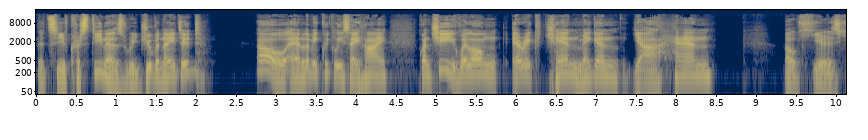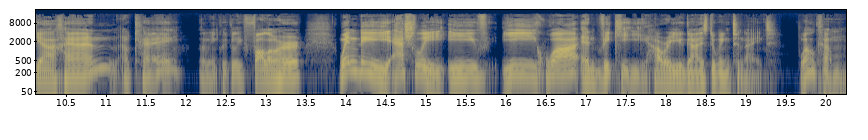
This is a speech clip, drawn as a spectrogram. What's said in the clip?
let's see if Christina's rejuvenated. Oh, and let me quickly say hi. Guan Chi, Huilong, Eric, Chen, Megan, Yahan. Oh, here's Yahan. Okay. Let me quickly follow her. Wendy, Ashley, Eve, Yi Hua, and Vicky. How are you guys doing tonight? Welcome.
